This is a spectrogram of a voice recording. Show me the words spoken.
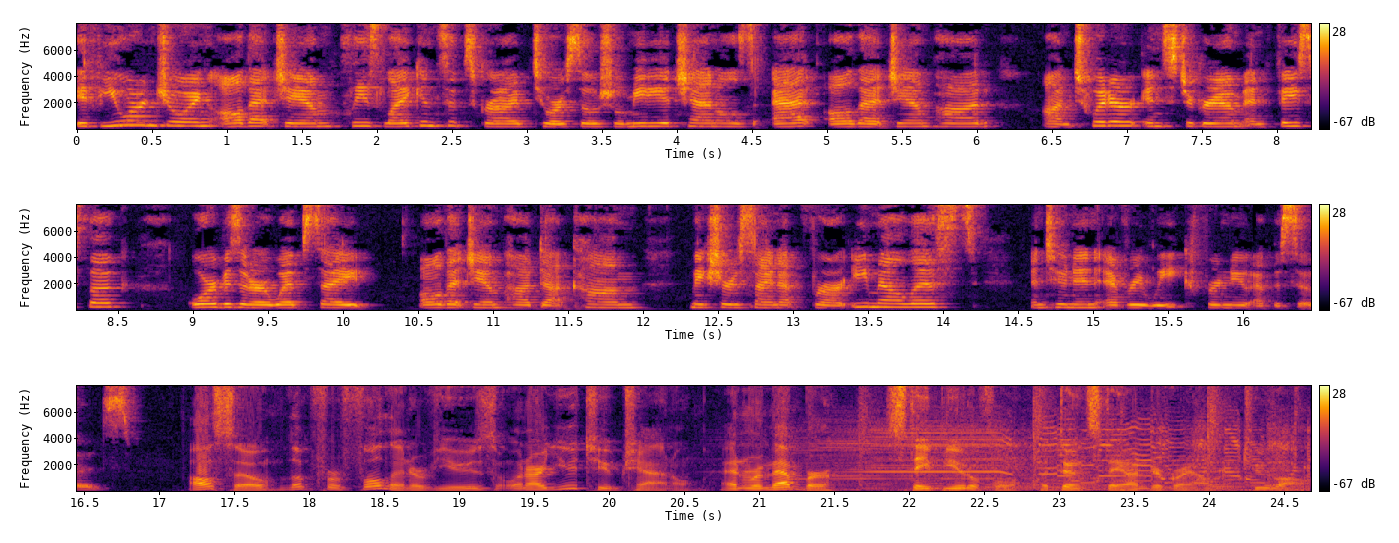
If you are enjoying All That Jam, please like and subscribe to our social media channels at All That Jam Pod on Twitter, Instagram, and Facebook, or visit our website, allthatjampod.com. Make sure to sign up for our email list and tune in every week for new episodes. Also, look for full interviews on our YouTube channel. And remember, stay beautiful, but don't stay underground too long.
